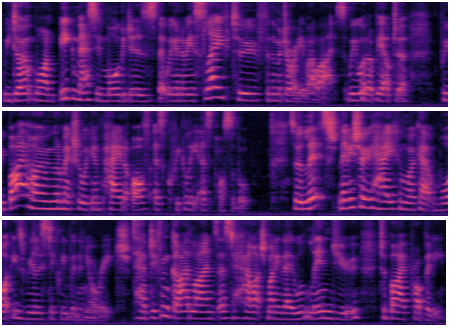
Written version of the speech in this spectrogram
we don't want big massive mortgages that we're going to be a slave to for the majority of our lives. We want to be able to, if we buy a home we want to make sure we can pay it off as quickly as possible. So let's let me show you how you can work out what is realistically within your reach. To have different guidelines as to how much money they will lend you to buy property.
